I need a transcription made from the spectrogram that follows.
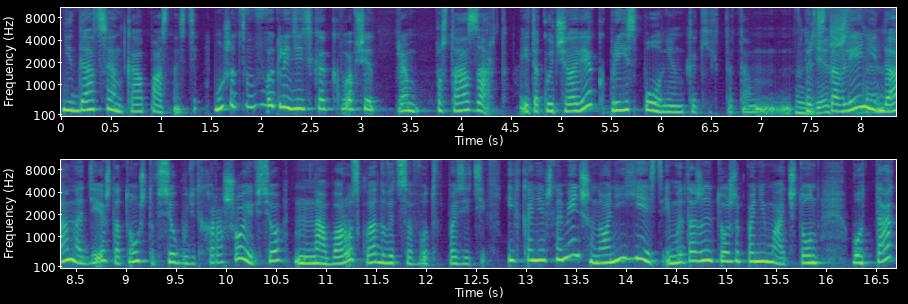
недооценка опасности может выглядеть как вообще прям просто азарт. И такой человек преисполнен каких-то там надежд, представлений, да? да, надежд о том, что все будет хорошо и все наоборот складывается вот в позитив. Их, конечно, меньше, но они есть, и мы должны тоже понимать, что он вот так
